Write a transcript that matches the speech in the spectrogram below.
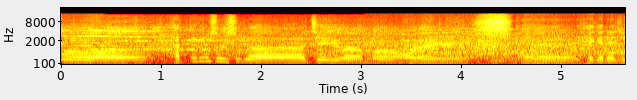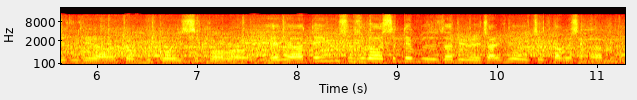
뭐 하태균 선수가 저희가 뭐 오늘 에, 해결해 주리라고 좀 믿고 있었고 해- 하태균 선수가 스태프 자리를 잘 메워줬다고 생각합니다.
